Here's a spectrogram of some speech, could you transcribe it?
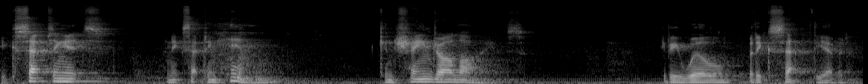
Accepting it and accepting Him can change our lives if we will but accept the evidence.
